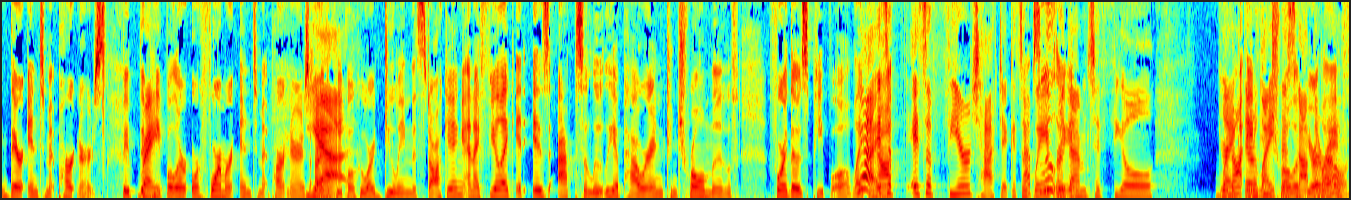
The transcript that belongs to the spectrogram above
they're intimate partners, the, the Right. people or, or former intimate partners are the people who are doing the stalking, and I feel like it is absolutely a power and control move for those people. Like, yeah, not, it's a it's a fear tactic. It's a way for them to feel You're like not their in life control is of not your their life. own.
